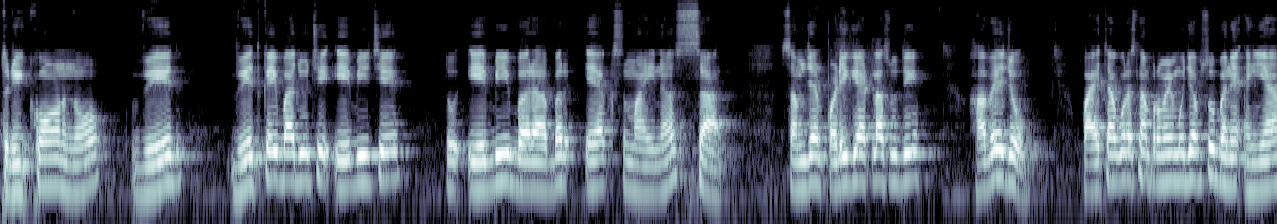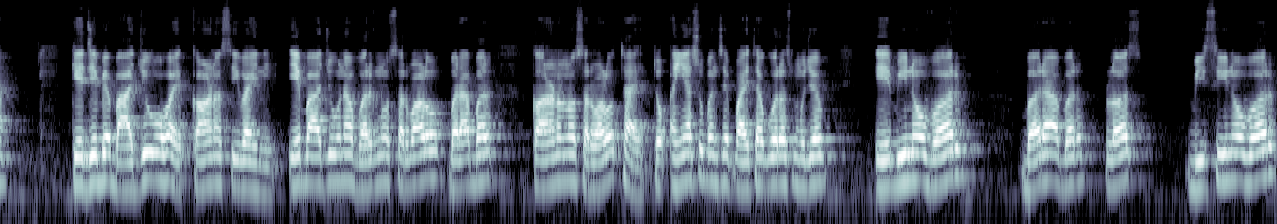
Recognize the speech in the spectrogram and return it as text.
ત્રિકોણનો વેદ વેદ કઈ બાજુ છે? એ બી છે. તો એ બી બરાબર એક્સ માઇનસ સાત. સમજણ પડી ગયા એટલા સુધી? હવે જો પાયથાગોરસના પ્રમેય મુજબ શું બને અહીંયા? કે જે બે બાજુઓ હોય, કર્ણ સિવાયની, એ બાજુઓના વર્ગનો સરવાળો બરાબર કર્ણનો સરવાળો થાય. તો અહીંયા શું બનશે? પાયથાગોરસ મુજબ એ બીનો વર્ગ બરાબર પ્લસ બીસીનો વર્ગ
